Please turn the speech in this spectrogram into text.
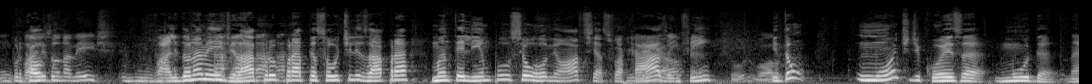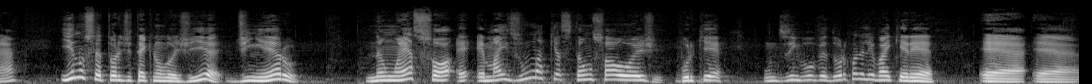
um por vale causa Dona Made. Um vale Dona Made lá para a pessoa utilizar para manter limpo o seu home office, a sua que casa, legal, enfim. Então, um monte de coisa muda, né? E no setor de tecnologia, dinheiro não é só é, é mais uma questão só hoje, porque um desenvolvedor quando ele vai querer é, é,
